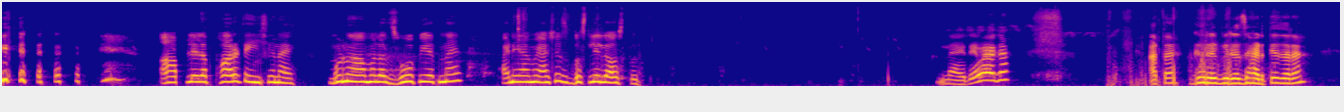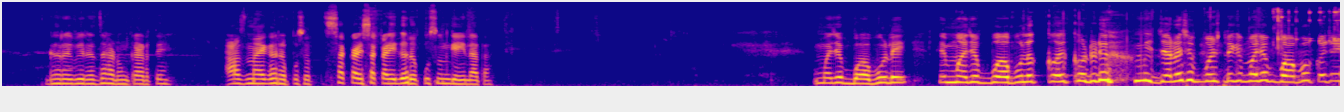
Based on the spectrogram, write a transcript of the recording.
आपल्याला फार टेन्शन आहे. म्हणून आम्हाला झोप येत नाही आणि आम्ही असेच बसलेलो असतो. नाही रे बागा आता घरं बिरं झाडते जरा. घरं बिरं झाडून काढते. आज नाही घरं पुसत. सकाळी सकाळी घरं पुसून घेईन आता. माझ्या बाबूले हे माझ्या बाबूला काय कडडी मी जराशी बसले की माझ्या बाबू कसे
